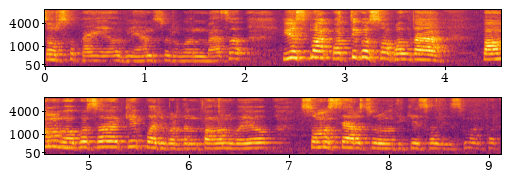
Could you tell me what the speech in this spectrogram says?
सरसफाइ अभियान सुरु गर्नुभएको छ। यसमा कतिको सफलता पाउनुभएको छ? के परिवर्तन पाउनुभयो? समस्या र चुनौती के छन् यसमा? त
